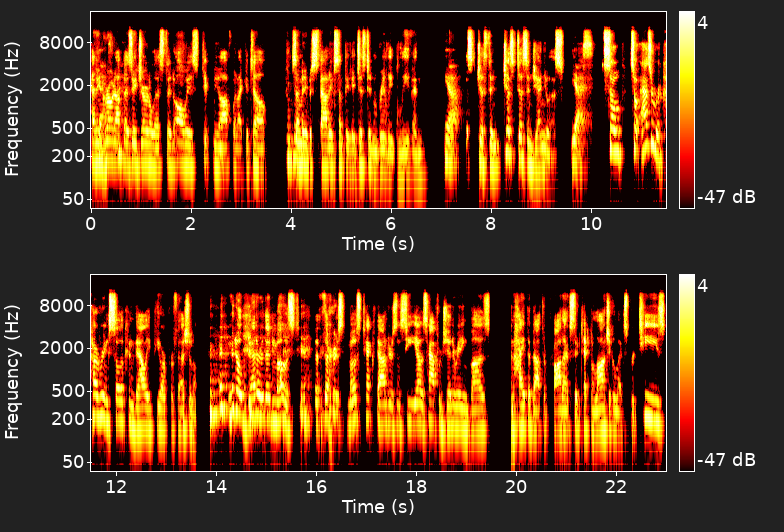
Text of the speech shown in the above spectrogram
Having yes. grown up as a journalist, it always ticked me off when I could tell mm-hmm. somebody was spouting something they just didn't really believe in. Yeah, it's just just disingenuous. Yes. So, so as a recovering Silicon Valley PR professional, you know better than most the thirst most tech founders and CEOs have for generating buzz and hype about their products, their technological expertise,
